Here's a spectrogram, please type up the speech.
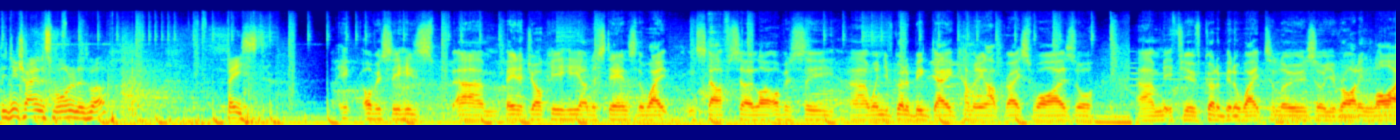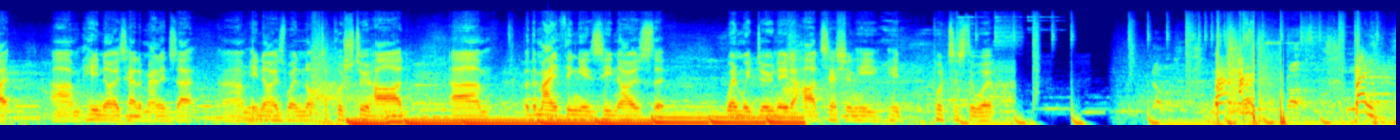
Did you train this morning as well? Beast. Obviously, he's um, been a jockey. He understands the weight and stuff. So, like, obviously, uh, when you've got a big day coming up race-wise, or um, if you've got a bit of weight to lose, or you're riding light, um, he knows how to manage that. Um, he knows when not to push too hard. Um, but the main thing is he knows that when we do need a hard session, he, he puts us to! Bang!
